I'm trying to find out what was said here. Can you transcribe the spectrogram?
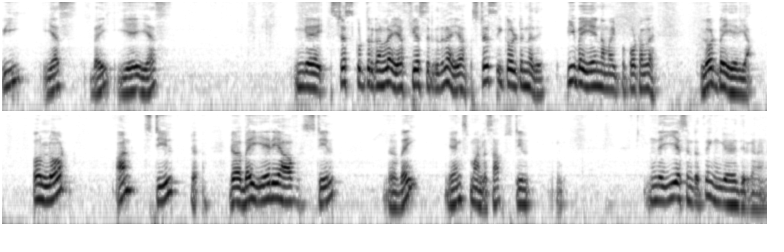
பிஎஸ் பை ஏஎஸ் இங்கே ஸ்ட்ரெஸ் கொடுத்துருக்கோம்ல எஃப்எஸ் இருக்குதுல்ல எஃப் ஸ்ட்ரெஸ் ஈக்குவல் டு என்னது பி பை ஏ நம்ம இப்போ போட்டோம்ல லோட் பை ஏரியா இப்போ load on steel by area of steel by யங்ஸ் modulus ஆஃப் ஸ்டீல் இந்த ES இங்கே எழுதியிருக்கேன் நான்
